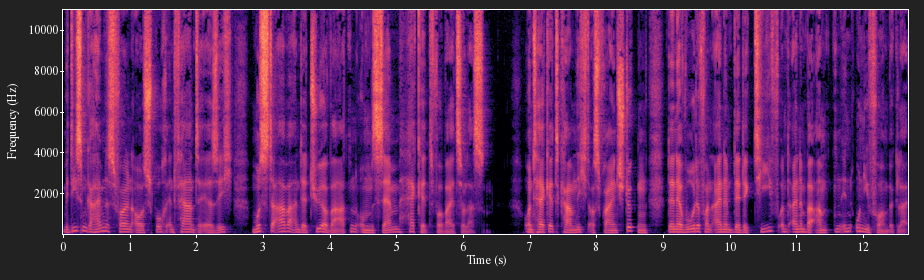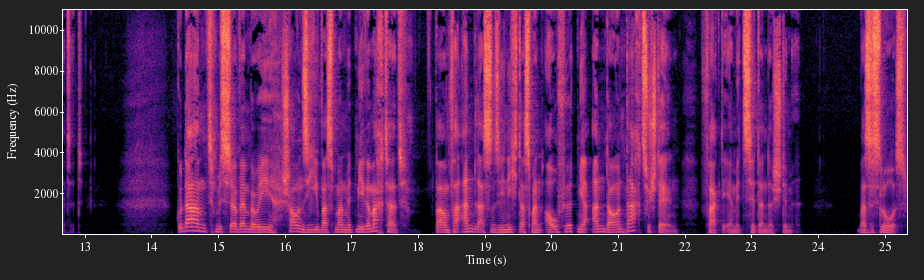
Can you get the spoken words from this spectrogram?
Mit diesem geheimnisvollen Ausspruch entfernte er sich, musste aber an der Tür warten, um Sam Hackett vorbeizulassen. Und Hackett kam nicht aus freien Stücken, denn er wurde von einem Detektiv und einem Beamten in Uniform begleitet. Guten Abend, Mr. Wembury. Schauen Sie, was man mit mir gemacht hat. Warum veranlassen Sie nicht, dass man aufhört, mir andauernd nachzustellen? fragte er mit zitternder Stimme. Was ist los?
